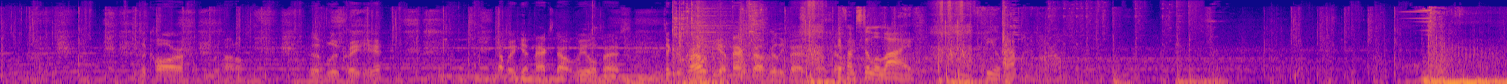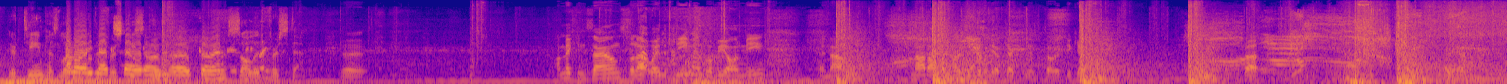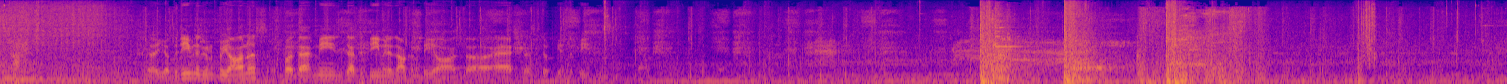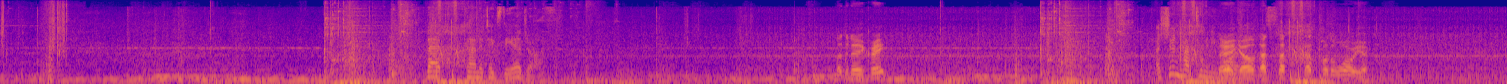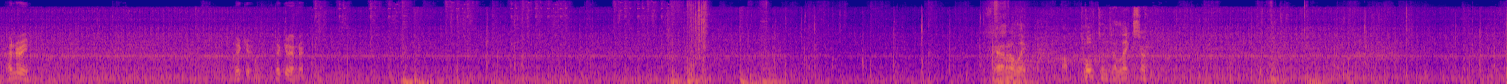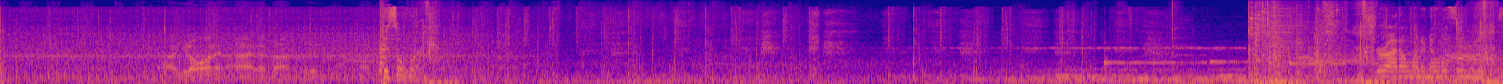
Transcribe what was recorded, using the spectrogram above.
The car in the tunnel. There's a blue crate here. That way you get maxed out real fast. You take this route, you get maxed out really fast, man. telling If I'm you. still alive, I'm gonna feel that one tomorrow. Your team has I'm located the first piece of on uh. Solid first step. Good. I'm making sounds so that way the demon will be on me and not not on the person doing the objective. So just be careful. Bruh. There you go. The demon is going to be on us, but that means that the demon is not going to be on the uh, ash that's still getting the pieces. That kind of takes the edge off. Legendary crate. I shouldn't have too many more. There you go. That's that's that's for the warrior. Henry. Take it. Take it, Henry. Verily, a potent elixir. Uh, you don't want it? Alright, that's fine. This'll work. Sure, I don't want to know what's in these.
